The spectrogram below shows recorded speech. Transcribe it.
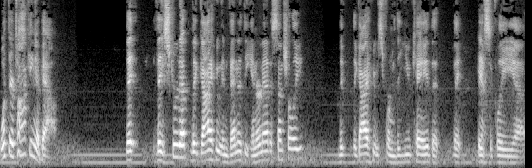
what they're talking about. They they screwed up the guy who invented the internet, essentially, the the guy who's from the UK that that basically uh,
